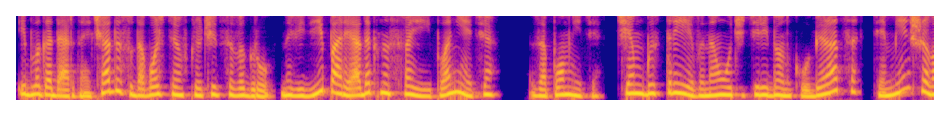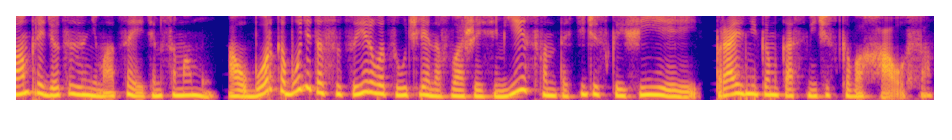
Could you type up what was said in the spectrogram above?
И благодарное чадо с удовольствием включится в игру «Наведи порядок на своей планете». Запомните, чем быстрее вы научите ребенка убираться, тем меньше вам придется заниматься этим самому. А уборка будет ассоциироваться у членов вашей семьи с фантастической феерией, праздником космического хаоса.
